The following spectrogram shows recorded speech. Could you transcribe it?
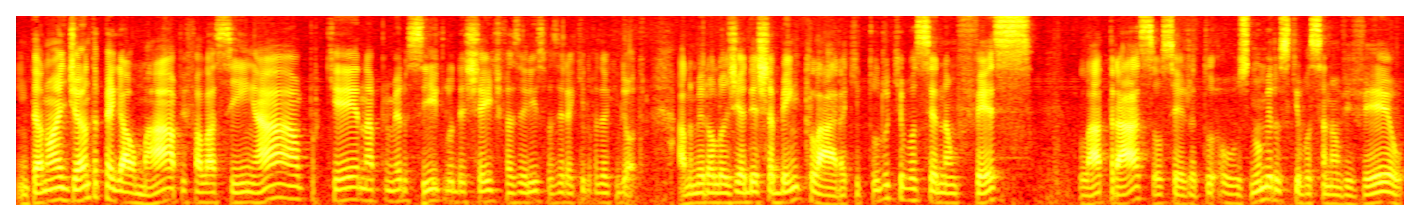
Então não adianta pegar o mapa e falar assim, ah, porque no primeiro ciclo deixei de fazer isso, fazer aquilo, fazer aquele outro. A numerologia deixa bem clara que tudo que você não fez lá atrás, ou seja, tu, os números que você não viveu,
